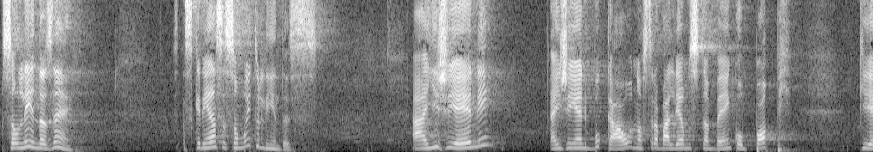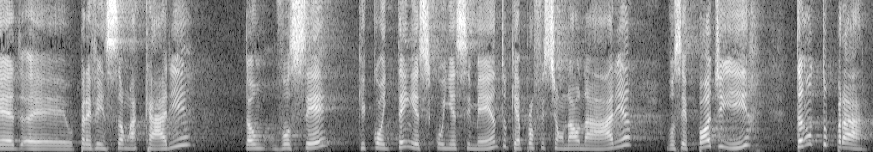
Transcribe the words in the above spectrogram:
São lindas, né? As crianças são muito lindas. A higiene, a higiene bucal, nós trabalhamos também com POP, que é, é prevenção à cárie. Então, você que tem esse conhecimento, que é profissional na área, você pode ir tanto para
